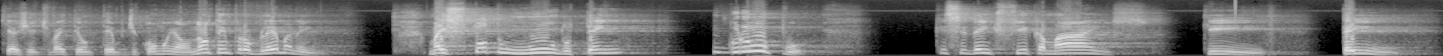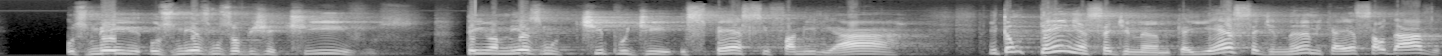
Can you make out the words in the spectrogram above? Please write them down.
que a gente vai ter um tempo de comunhão. Não tem problema nenhum. Mas todo mundo tem um grupo que se identifica mais, que tem os, os mesmos objetivos, tem o mesmo tipo de espécie familiar. Então tem essa dinâmica, e essa dinâmica é saudável.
